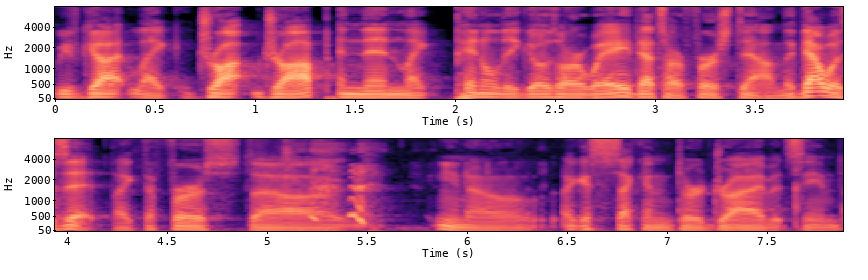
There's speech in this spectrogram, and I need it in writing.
we've got like drop drop and then like penalty goes our way that's our first down. Like that was it. Like the first uh you know i guess second third drive it seemed.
